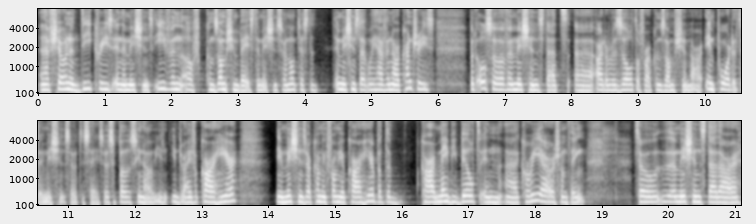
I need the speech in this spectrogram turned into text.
and have shown a decrease in emissions, even of consumption based emissions. So, not just the emissions that we have in our countries, but also of emissions that uh, are the result of our consumption, our imported emissions, so to say. So, suppose you know you, you, drive a car here, the emissions are coming from your car here, but the car may be built in uh, Korea or something. So, the emissions that are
